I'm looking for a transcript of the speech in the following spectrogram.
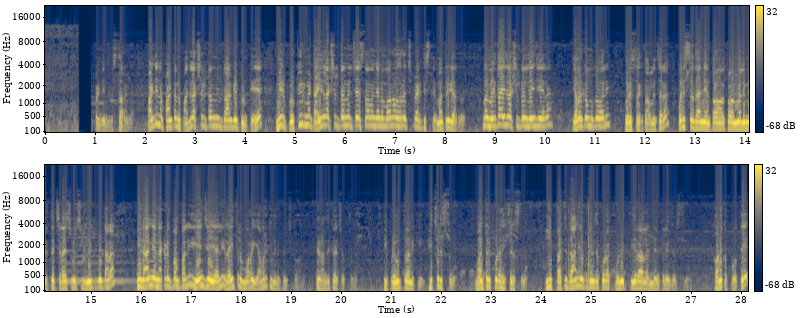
పండింది విస్తారంగా. పండిన పంటను పది లక్షల టన్నులు టార్గెట్ ఉంటే మీరు ప్రొక్యూర్మెంట్ ఐదు లక్షల టన్నులు చేస్తామని నిన్న మనోహర్ వచ్చి ప్రకటిస్తే మంత్రి గారు మరి మిగతా ఐదు లక్షల టన్నులు ఏం చేయాలా? ఎవరికి అమ్ముకోవాలి? ఒరిస్సాకు తరలించారా? ఒరిస్సా దాన్ని తో- మళ్ళీ మీరు తెచ్చి రైస్ మిల్స్లో నింపుకుంటారా? ఈ ధాన్యాన్ని ఎక్కడికి పంపాలి? ఏం చేయాలి? రైతుల మొర ఎవరికి వినిపించుకోవాలి? నేను అందుకే చెప్తున్నా. ఈ ప్రభుత్వానికి హెచ్చరిస్తున్నా. మంత్రికి కూడా హెచ్చరిస్తున్నా. ఈ ప్రతి ధాన్యపు గింజ కూడా కొని తీరాలని నేను తెలియజేస్తున్నాను కొనకపోతే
